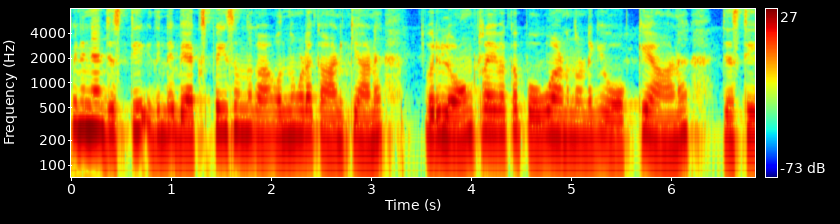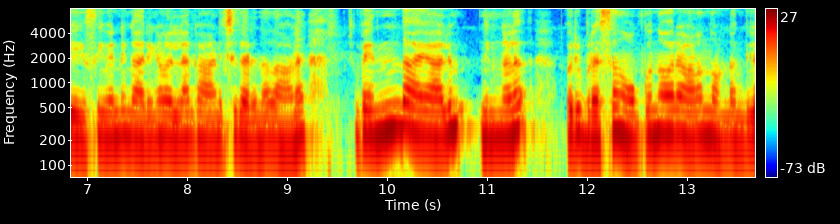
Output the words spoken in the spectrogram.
പിന്നെ ഞാൻ ജസ്റ്റ് ഇതിന്റെ ബാക്ക് സ്പേസ് ഒന്ന് ഒന്നും കൂടെ കാണിക്കുകയാണ്. ഒരു ലോങ് ഡ്രൈവൊക്കെ പോവുകയാണെന്നുണ്ടെങ്കിൽ ഓക്കെ ആണ് ജസ്റ്റ് എ സി വെന്റും കാര്യങ്ങളും എല്ലാം കാണിച്ചു തരുന്നതാണ്. അപ്പോൾ എന്തായാലും നിങ്ങൾ ഒരു ബ്രസ്സ നോക്കുന്നവരാണെന്നുണ്ടെങ്കിൽ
